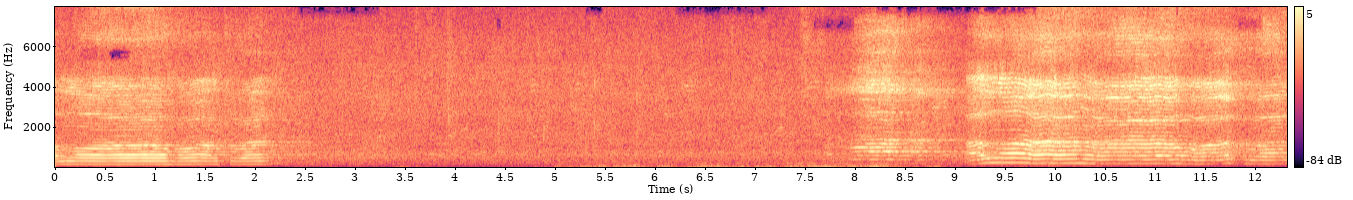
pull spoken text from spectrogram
الله أكبر الله أكبر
